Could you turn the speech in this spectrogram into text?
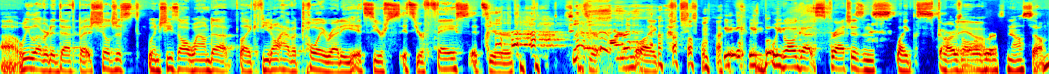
uh, we love her to death. But she'll just when she's all wound up, like if you don't have a toy ready, it's your it's your face, it's your it's your arm. Like Oh we, we've, we've all got scratches and like scars Yeah. all over us now. So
